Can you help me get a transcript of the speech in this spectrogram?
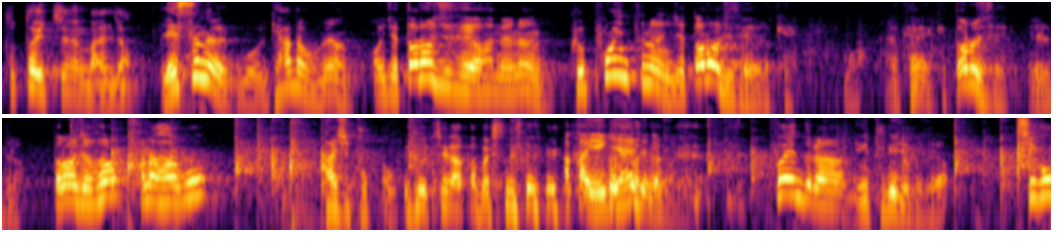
붙어 있지는 말자. 레슨을 뭐 이렇게 하다 보면 어 이제 떨어지세요 하면은 그 포인트는 이제 떨어지세요 이렇게 뭐 이렇게 이렇게 떨어지세요 예를 들어 떨어져서 하나 하고 다시 붙고 이거 제가 아까 말씀드린 그 아까 얘기해야 되는 거예요 포핸드를 하나 여기 두 개 줘보세요 치고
